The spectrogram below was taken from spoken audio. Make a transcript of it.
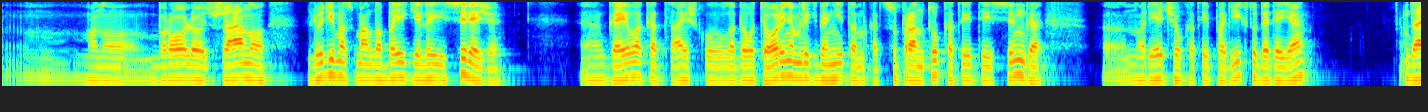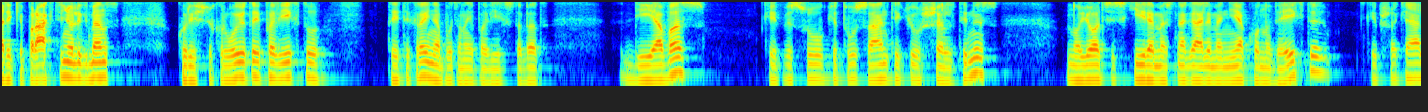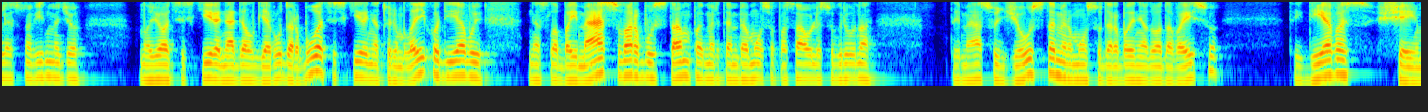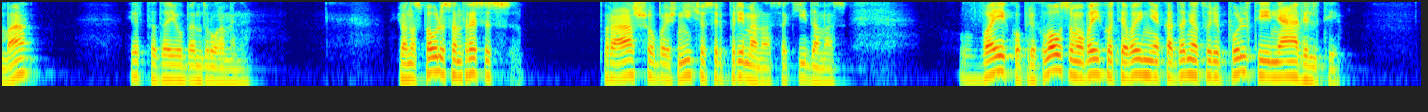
mano brolio Žano liudimas man labai giliai įsirėžė. E, gaila, kad aišku labiau teoriniam lygmenytam, kad suprantu, kad tai teisinga, e, norėčiau, kad tai pavyktų, bet dėja, dar iki praktinio lygmens, kur iš tikrųjų tai pavyktų, tai tikrai nebūtinai pavyksta, bet Dievas, kaip visų kitų santykių šaltinis, nuo jo atsiskyrę mes negalime nieko nuveikti, kaip šakelės nuo vynmedžio, nuo jo atsiskyrė, ne dėl gerų darbų atsiskyrė, neturim laiko Dievui, nes labai mes svarbus tampam ir ten be mūsų pasaulis sugriūna, tai mes sudžiūstam ir mūsų darbai neduoda vaisių, tai Dievas, šeima ir tada jau bendruomenė. Jonas Paulius II prašo bažnyčios ir primena, sakydamas, vaiko, priklausomo vaiko tėvai niekada neturi pulti į neviltį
